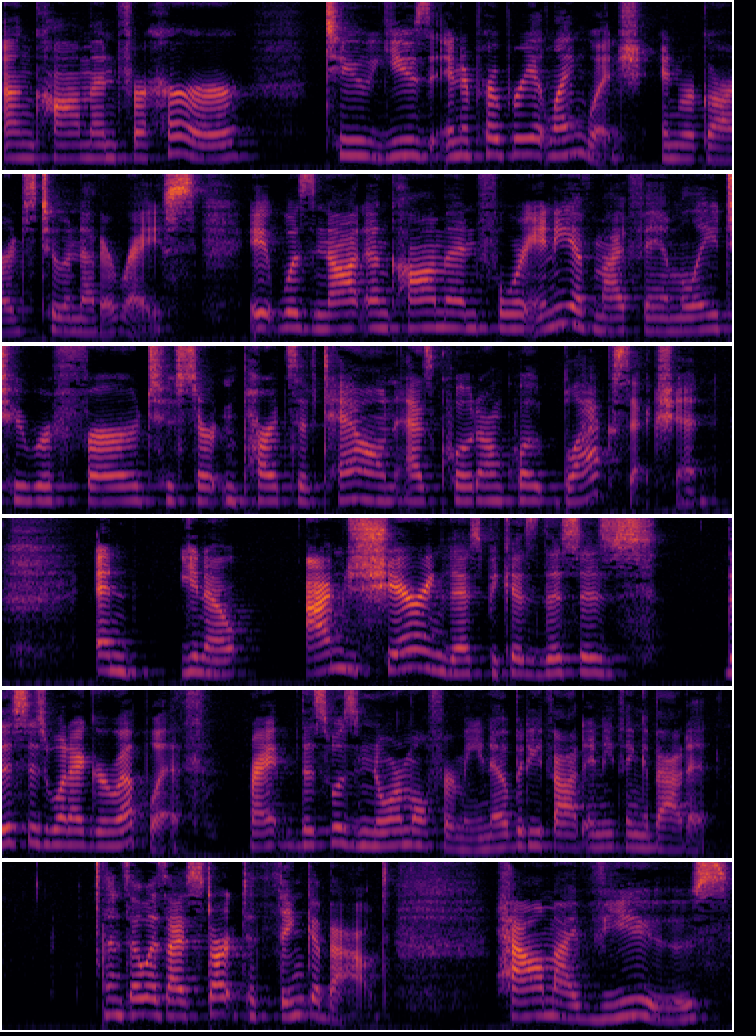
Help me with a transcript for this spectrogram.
uncommon for her to use inappropriate language in regards to another race. It was not uncommon for any of my family to refer to certain parts of town as quote unquote black section. And, you know, I'm sharing this because this is this is what I grew up with right? This was normal for me. Nobody thought anything about it. And so as I start to think about how my views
